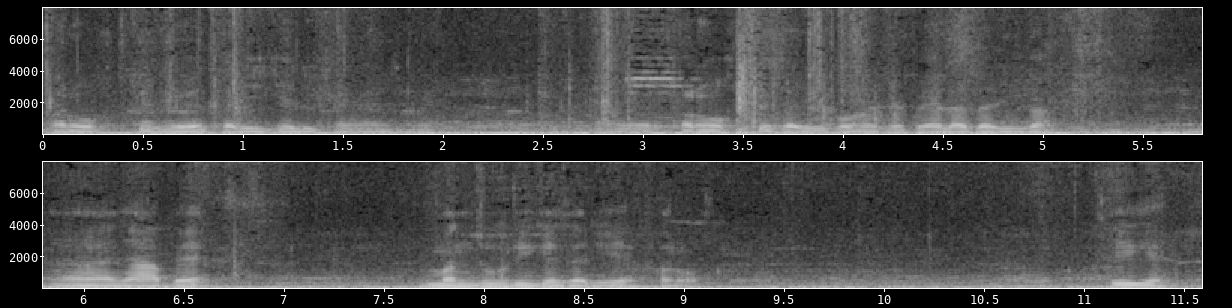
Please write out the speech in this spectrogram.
फ़रोख्त के जो है तरीके लिखे हैं इसमें। और फ़रोख्त के तरीक़ों में से पहला तरीका यहाँ पे मंजूरी के ज़रिए फ़रोख्त। ठीक है?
